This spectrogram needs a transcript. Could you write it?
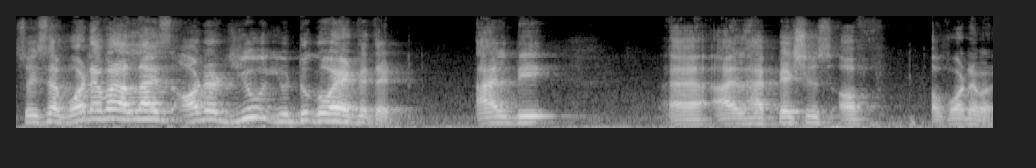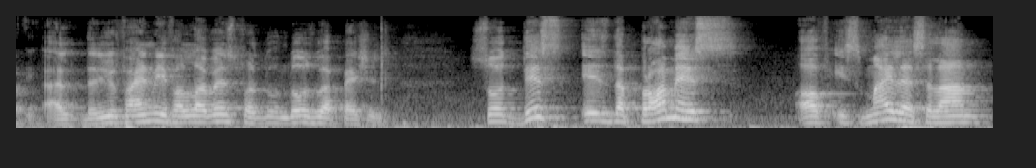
So he said, whatever Allah has ordered you, you do go ahead with it. I'll be uh, I'll have patience of of whatever. I'll, then you find me if Allah wills for those who have patience. So this is the promise of Ismail salam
